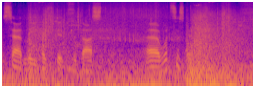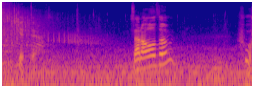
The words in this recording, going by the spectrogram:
sadly has bitten the dust. Uh, what's this guy? Get down. Is that all of them? Whew,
